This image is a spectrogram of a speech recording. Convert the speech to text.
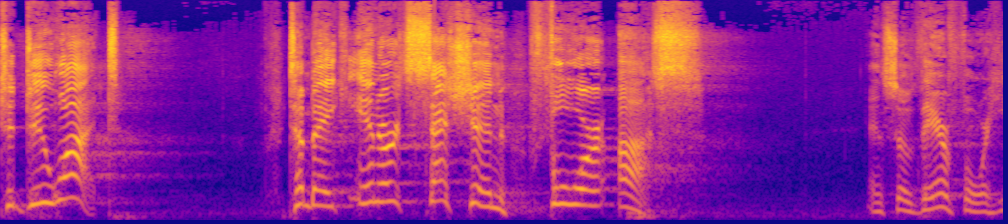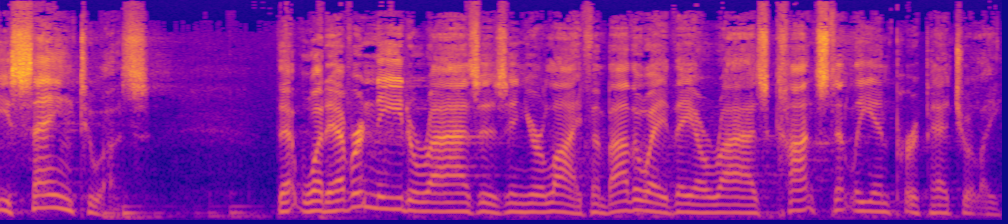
to do what? To make intercession for us. And so therefore he's saying to us, that whatever need arises in your life, and by the way, they arise constantly and perpetually.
